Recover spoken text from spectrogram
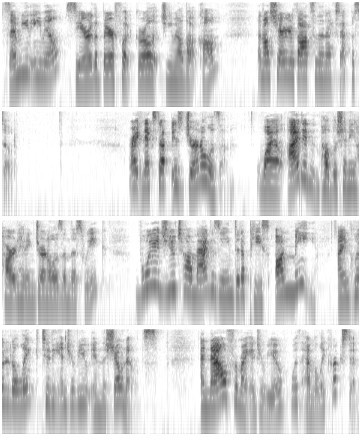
Send me an email, Sierra the Barefoot Girl at gmail.com, and I'll share your thoughts in the next episode. All right, next up is journalism. While I didn't publish any hard hitting journalism this week, Voyage Utah magazine did a piece on me. I included a link to the interview in the show notes. And now for my interview with Emily Crookston.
